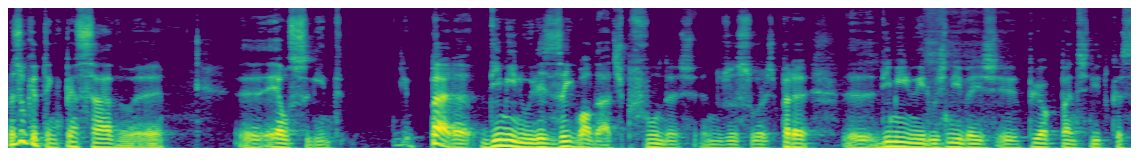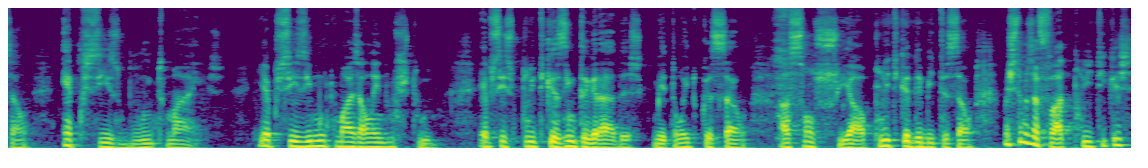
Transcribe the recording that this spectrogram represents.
Mas o que eu tenho pensado é o seguinte: para diminuir as desigualdades profundas nos Açores, para diminuir os níveis preocupantes de educação, é preciso muito mais. E é preciso ir muito mais além do estudo. É preciso políticas integradas que metam a educação, a ação social, política de habitação. Mas estamos a falar de políticas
